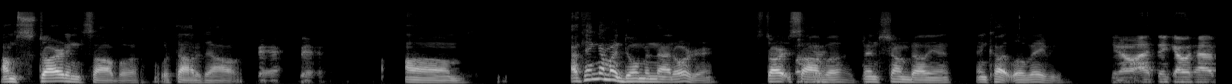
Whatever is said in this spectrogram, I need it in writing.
I'm starting Saba without a doubt. Fair, fair. Um, I think I'm gonna do them in that order. Start Okay. Saba, then Jon Bellion, and cut Lil Baby. You know, I think I would have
